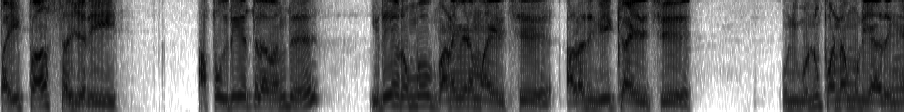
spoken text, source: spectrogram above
பைபாஸ் சர்ஜரி அப்போ இதயத்துல வந்து இதயம் ரொம்ப பலவீனம் ஆயிருச்சு அல்லது வீக் ஆயிருச்சு. உனக்கு ஒன்றும் பண்ண முடியாதுங்க.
